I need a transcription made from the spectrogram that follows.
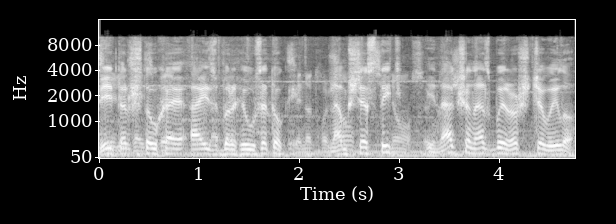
Вітер штовхає айсберги у затоки. Нам щастить, інакше нас би розчавило.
